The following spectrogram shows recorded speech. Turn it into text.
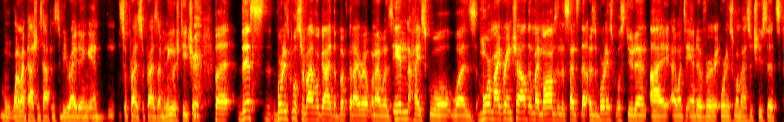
one of my passions happens to be writing. And surprise surprise i'm an english teacher. But this boarding school survival guide the book that i wrote when i was in high school was more my brainchild than my mom's in the sense that i was a boarding school student. I, I went to andover boarding school massachusetts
